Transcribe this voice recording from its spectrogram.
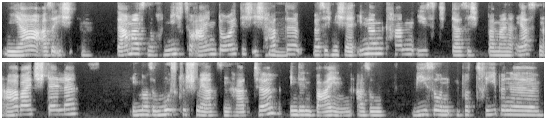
ja, also ich damals noch nicht so eindeutig. Ich hm. hatte, mhm. was ich mich erinnern kann, ist, dass ich bei meiner ersten Arbeitsstelle immer so Muskelschmerzen hatte in den Beinen. Also wie so ein übertriebene,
